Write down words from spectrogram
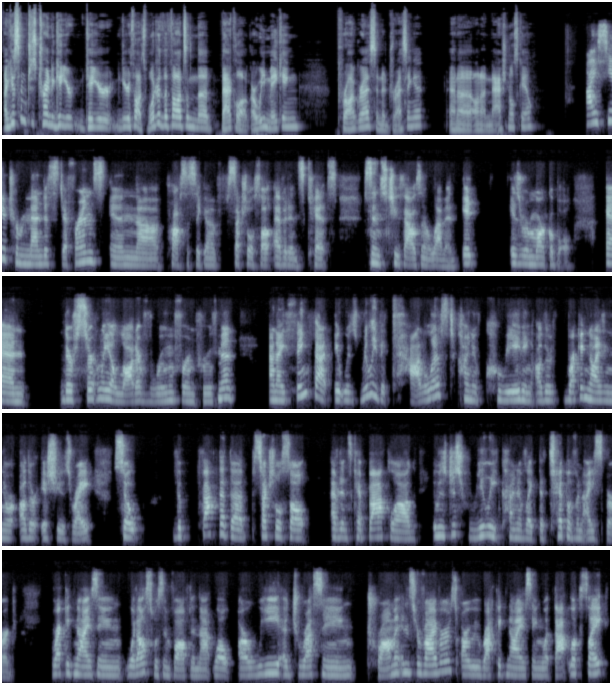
I guess I'm just trying to get your get your your thoughts. What are the thoughts on the backlog? Are we making progress in addressing it at a, on a national scale? I see a tremendous difference in uh, processing of sexual assault evidence kits since 2011. It is remarkable. And there's certainly a lot of room for improvement. And I think that it was really the catalyst kind of creating other, recognizing there were other issues, right? So the fact that the sexual assault evidence kit backlog, it was just really kind of like the tip of an iceberg recognizing what else was involved in that. Well, are we addressing trauma in survivors? Are we recognizing what that looks like?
